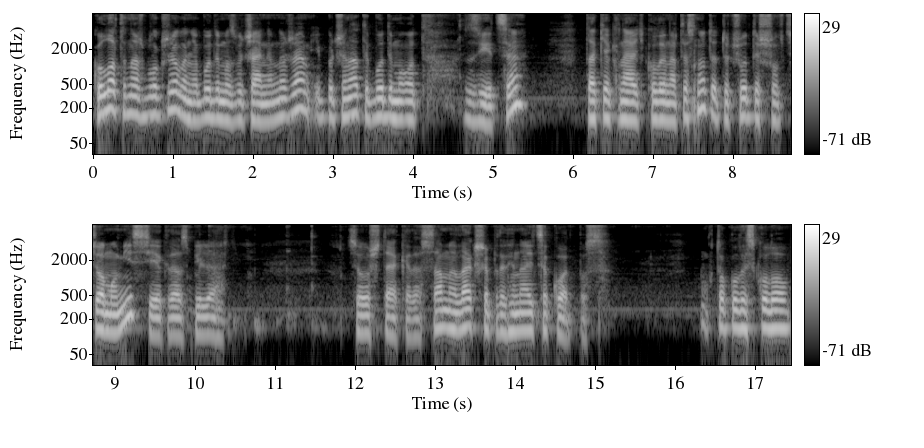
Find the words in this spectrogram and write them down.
Колоти наш блок живлення будемо звичайним ножем і починати будемо от звідси. Так як навіть коли натиснути, то чути, що в цьому місці, якраз біля цього штекера, саме легше прогинається корпус. Ну, Хто колись колов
